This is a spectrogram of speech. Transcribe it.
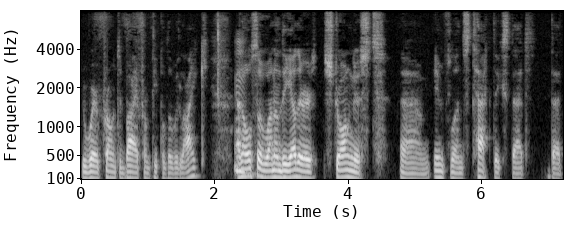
we're prone to buy from people that we like mm. and also one of the other strongest um, influence tactics that that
